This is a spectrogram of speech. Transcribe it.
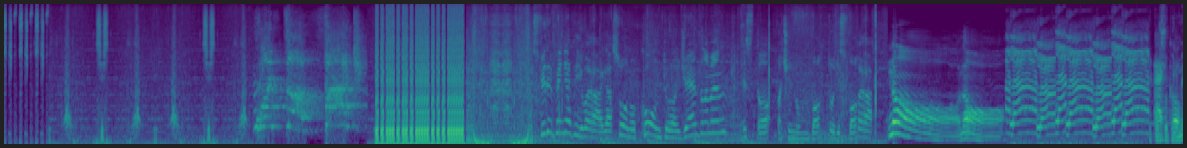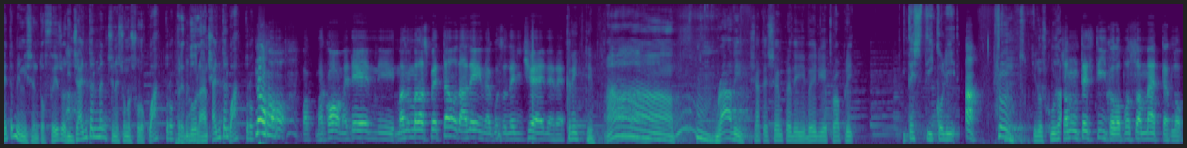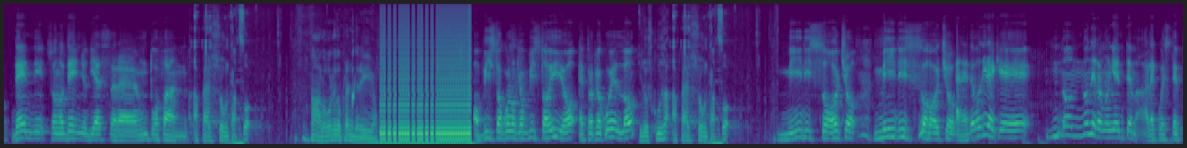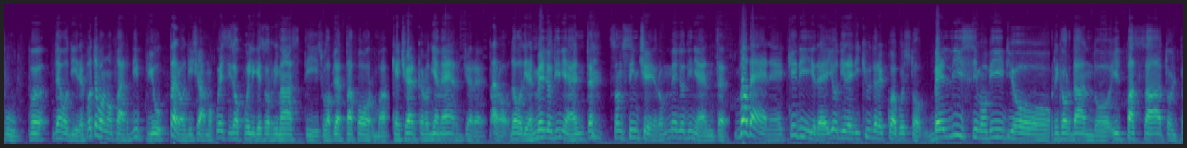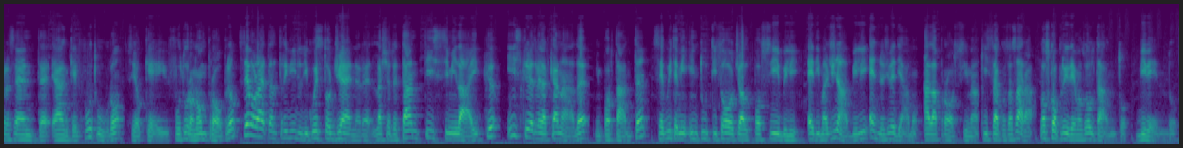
Sfida impegnativa, raga, sono contro i gentleman e sto facendo un botto di sport. No, no. Posso Ecco. permettermi, mi sento offeso. Di gentleman ce ne sono solo quattro. Prendo la gentleman 4. No! Ma, ma come, Danny? Ma non me l'aspettavo da lei una cosa del genere. Scritti. Ah, bravi. Siete sempre dei veri e propri testicoli. Ah, Chiedo scusa. sono un testicolo, posso ammetterlo. Danny, sono degno di essere un tuo fan. Ha perso un cazzo. No, lo volevo prendere io. Ho visto quello che ho visto io? È proprio quello? Chiedo scusa, ha perso un cazzo. Mi dissocio, mi dissocio. Bene, devo dire che non, non erano niente male queste poop. Devo dire, potevano far di più. Però diciamo, questi sono quelli che sono rimasti sulla piattaforma, che cercano di emergere. Però devo dire, meglio di niente. Sono sincero, meglio di niente. Va bene, che dire, io direi di chiudere qua questo bellissimo video ricordando il passato, il presente e anche il futuro. Sì, ok, il futuro non proprio. Se volete altri video di questo genere, lasciate tantissimi like, iscrivetevi al canale, importante, seguitemi in tutti i social possibili ed immaginabili e noi ci vediamo alla prossima. Chissà cosa sarà, lo scopriremo soltanto vivendo.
